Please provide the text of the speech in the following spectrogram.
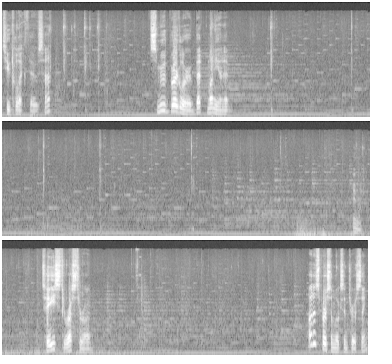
to collect those, huh? Smooth burglar, bet money on it. Hmm. Taste restaurant. Oh, this person looks interesting.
